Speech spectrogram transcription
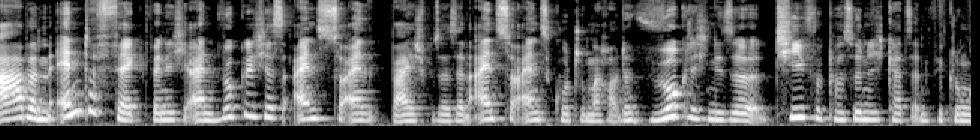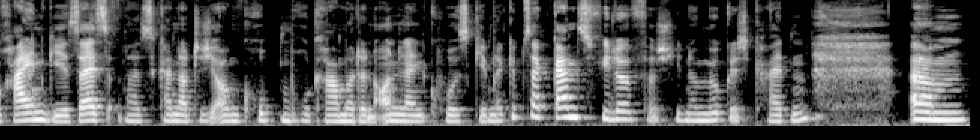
Aber im Endeffekt, wenn ich ein wirkliches 1 zu 1, beispielsweise ein 1 zu 1 Coaching mache oder wirklich in diese tiefe Persönlichkeitsentwicklung reingehe, sei es, es kann natürlich auch ein Gruppenprogramm oder einen Online-Kurs geben, da gibt es ja ganz viele verschiedene Möglichkeiten. Ähm,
